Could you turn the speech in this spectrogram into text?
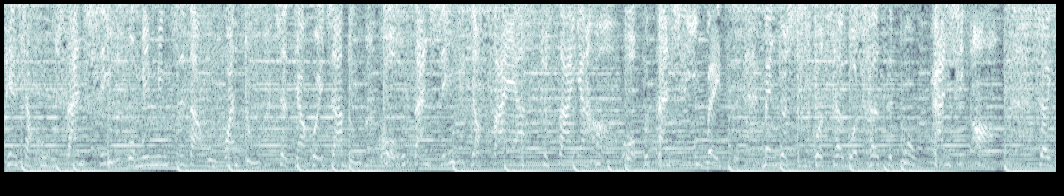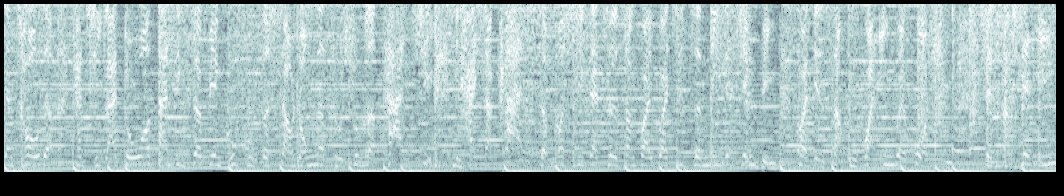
偏向虎山行，我明明知道五环堵，这条回家路，祸不单行。要塞呀就塞呀，我不担心一辈子没有洗过车，我车子不甘心。啊，这烟抽的看起来多淡定，这边苦苦的笑容呢吐出了叹气。你还想看什么戏？在车上乖乖吃着你的煎饼，快点上五环，因为或许先上先赢。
